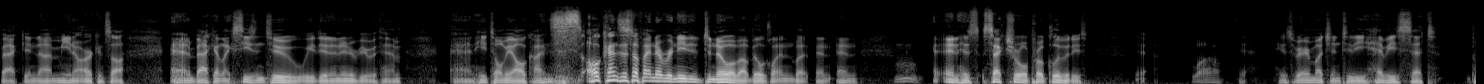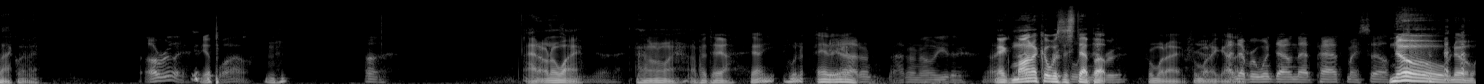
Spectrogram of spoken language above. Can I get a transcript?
back in uh, Mena, Arkansas, and back in like season two, we did an interview with him, and he told me all kinds all kinds of stuff I never needed to know about Bill Clinton, but and and Hmm. and his sexual proclivities. Wow. Yeah, he was very much into the heavy set black women. Oh, really? Yep. Wow. Mhm. Huh. I don't know why. Yeah. I don't know why. I bet yeah, yeah. Who, kn- hey, there you Yeah, go. I don't. I don't know either. I- Like Monica was a step up from what I from what I got. I never went down that path myself. No, no.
